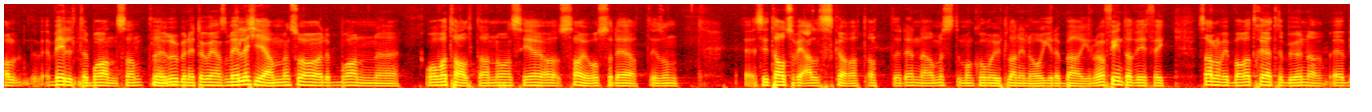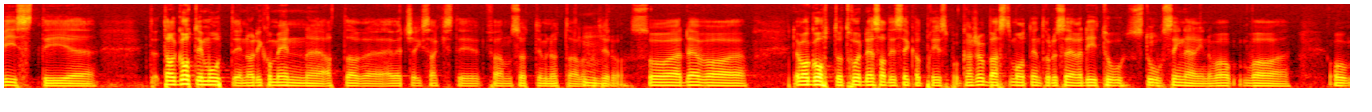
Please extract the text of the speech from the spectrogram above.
all, vil til Brann. sant? Mm. Ruben Yttergård Jensen ville ikke hjem, men så har Brann uh, overtalt han, og han sier, sa jo også det at det er sånn uh, Sitat som vi elsker, at, at det nærmeste man kommer utlandet i Norge, det er Bergen. Og det var fint at vi fikk, selv om vi bare har tre tribuner, vist de tatt godt imot dem når de kom inn etter jeg vet ikke, 65-70 minutter. eller mm. da. Så det var det var godt, og trodde det satte de sikkert pris på. Kanskje den beste måten å introdusere de to storsigneringene var, var og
